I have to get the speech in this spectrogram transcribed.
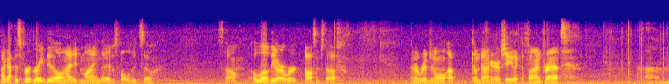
I got this for a great deal, and I didn't mind that it was folded. So, so I love the artwork. Awesome stuff. An original. I'll come down here and show you like the fine print. Um,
